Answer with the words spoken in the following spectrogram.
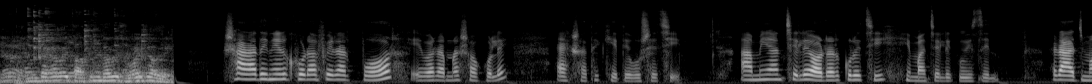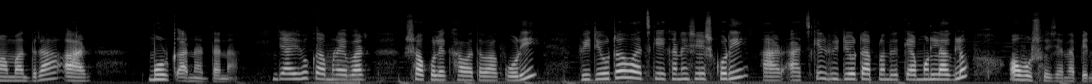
হ্যাঁ খাবে তাতুন খাবে সবাই খাবে। সারাদিনের ঘোরাফেরার পর এবার আমরা সকলে একসাথে খেতে বসেছি। আমি আর ছেলে অর্ডার করেছি হিমাচলি কুইজিন রাজমা মাদ্রা আর মুরগ আনারদানা যাই হোক, আমরা এবার সকলে খাওয়া দাওয়া করি। ভিডিওটাও আজকে এখানে শেষ করি। আর আজকের ভিডিওটা আপনাদের কেমন লাগল অবশ্যই জানাবেন।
